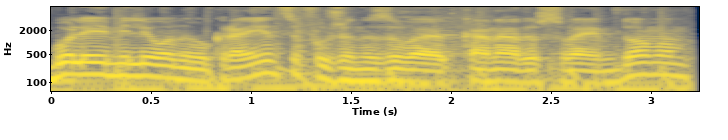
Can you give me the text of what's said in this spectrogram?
Более миллиона украинцев уже называют Канаду своим домом,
